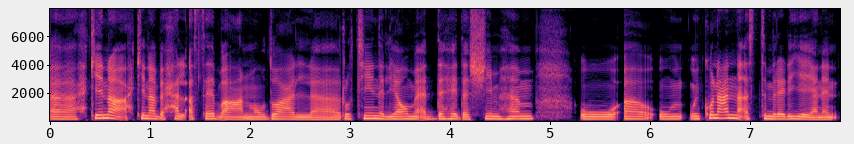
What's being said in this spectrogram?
آه، حكينا حكينا بحلقة سابقة عن موضوع الروتين اليومي قد إيه هذا الشيء مهم. ويكون عندنا استمرارية. يعني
